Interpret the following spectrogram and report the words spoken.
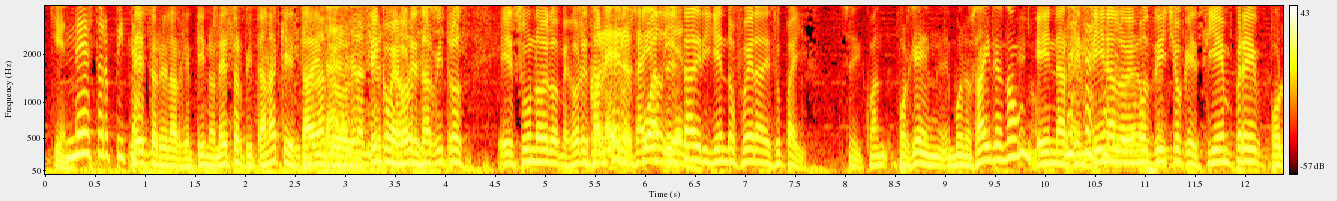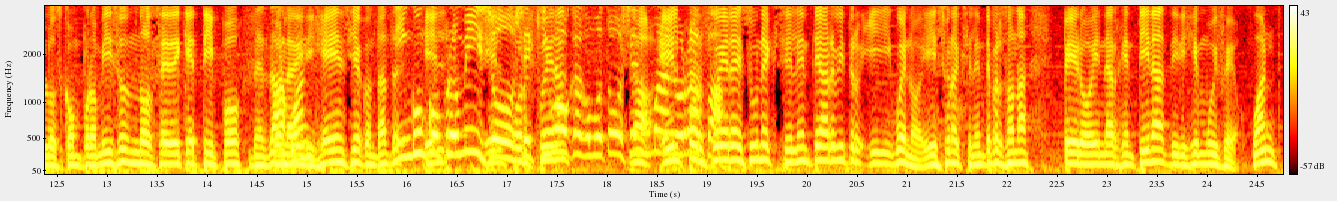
¿Quién? Néstor Pitana. Néstor, el argentino, Néstor Pitana, que está dentro de los cinco mejores árbitros, es uno de los mejores Con árbitros cuando está dirigiendo fuera de su país. Sí, ¿cuándo- ¿por qué? ¿En, en Buenos Aires no? No. En Argentina lo hemos dicho que siempre por los compromisos, no sé de qué tipo, ¿Verdad, con la Juan? dirigencia, con tanta... Ningún él- compromiso, él se fuera- equivoca como todo ser No, humano, él por Rafa. fuera es un excelente árbitro y bueno, es una excelente persona, pero en Argentina dirige muy feo. Juan.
